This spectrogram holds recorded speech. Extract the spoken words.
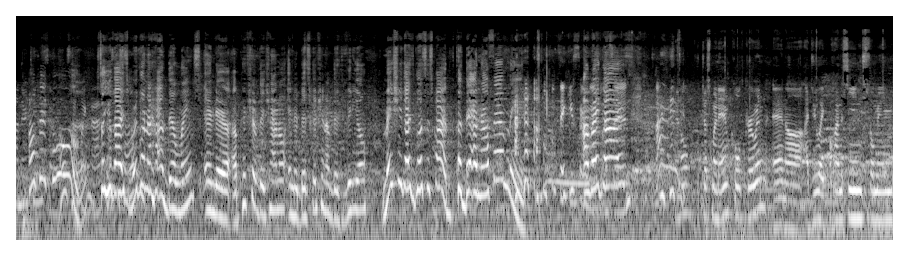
on there too. Okay, so cool. stuff like. So you guys, we're gonna have their links and their a picture of their channel in the description of this video. Make sure you guys go subscribe because they are now family. Thank you so All much. right, guys. Listen. channel, just my name, Colt Kirwan, and uh, I do like behind the scenes filming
